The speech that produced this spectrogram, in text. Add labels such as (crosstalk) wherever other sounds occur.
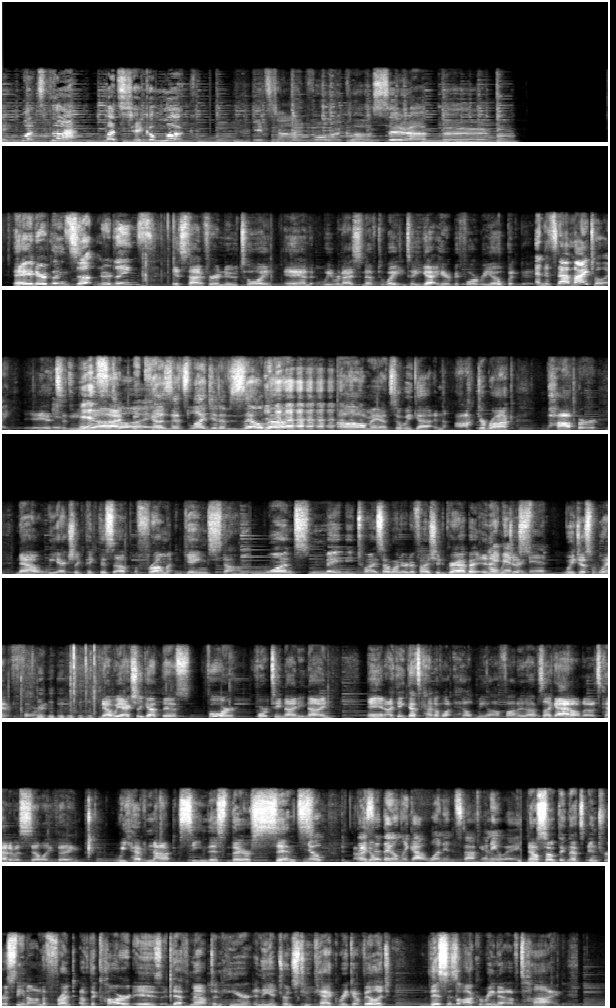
Hey, what's that? Let's take a look. It's time for a closer upper. Hey nerdlings! What's up, nerdlings? It's time for a new toy, and we were nice enough to wait until you got here before we opened it. And it's not my toy. It's, It's not toy. because it's Legend of Zelda. (laughs) oh man, so we got an Octorok Popper. Now, we actually picked this up from GameStop. Mm-hmm. Once, maybe twice I wondered if I should grab it and then. I we just did. we just went for it. (laughs) now, we actually got this for $14.99. And I think that's kind of what held me off on it. I was like, I don't know, it's kind of a silly thing. We have not seen this there since. Nope. I They don't- said they only got one in stock anyway. Now, something that's interesting on the front of the card is Death Mountain here in the entrance to Kakariko Village. This is Ocarina of Time.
